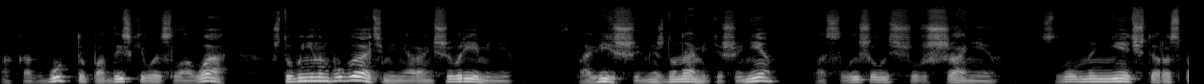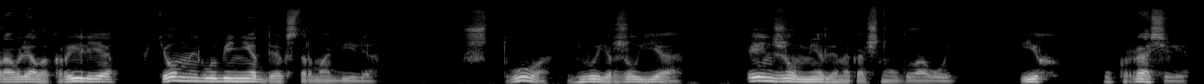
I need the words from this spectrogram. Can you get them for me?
а как будто подыскивая слова, чтобы не напугать меня раньше времени. В повисшей между нами тишине Послышалось шуршание, словно нечто расправляло крылья в темной глубине Декстер-мобиля. «Что?» — не выдержал я. Энджел медленно качнул головой. «Их украсили».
